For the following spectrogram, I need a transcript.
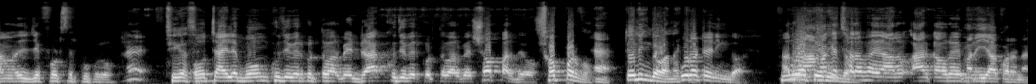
বাংলাদেশ যে ফোর্সের কুকুর হ্যাঁ? ঠিক আছে। ও চাইলে বোম খুঁজে বের করতে পারবে ড্রাগ খুঁজে বের করতে পারবে সব পারবে ও। সব পারব? হ্যাঁ। ট্রেনিং দেওয়া নাকি? পুরো ট্রেনিং দেওয়া। আমাকে ছাড়া ভাই আর আর কাউরে মানে ইয়া করে না।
